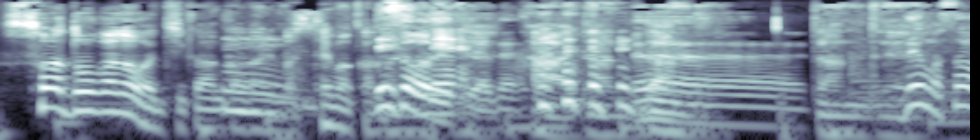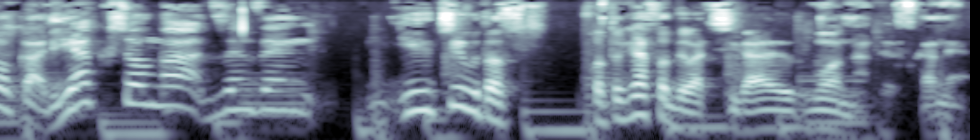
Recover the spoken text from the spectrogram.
それは動画の方が時間かかります。手間かかります。そうですよね。はい、だんうだん、で。でもそうか、リアクションが全然 YouTube とポッドキャストでは違うもんなんですかね。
